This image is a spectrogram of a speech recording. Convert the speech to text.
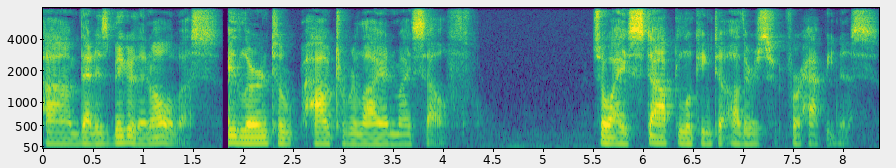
um, that is bigger than all of us. I learned to how to rely on myself so I stopped looking to others for happiness.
